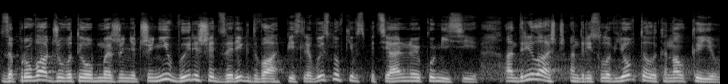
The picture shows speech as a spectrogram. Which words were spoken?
Запроваджувати обмеження чи ні вирішать за рік-два після висновків спеціальної комісії. Андрій Лащ, Андрій Соловйов, телеканал Київ.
